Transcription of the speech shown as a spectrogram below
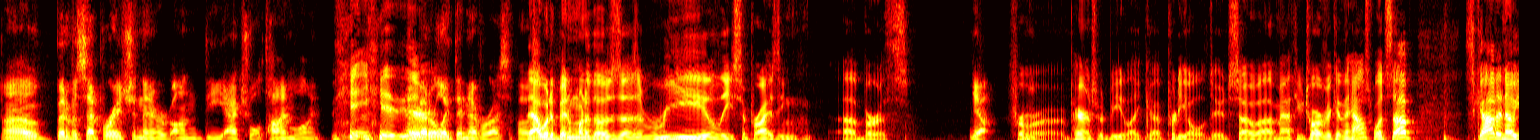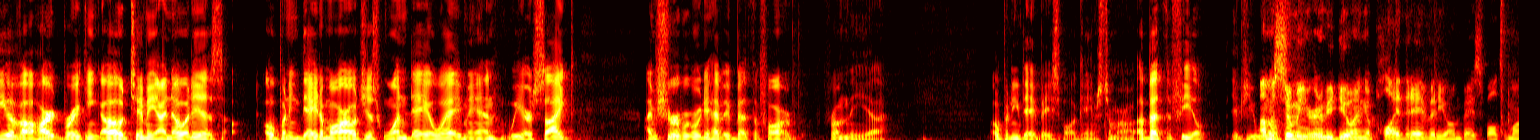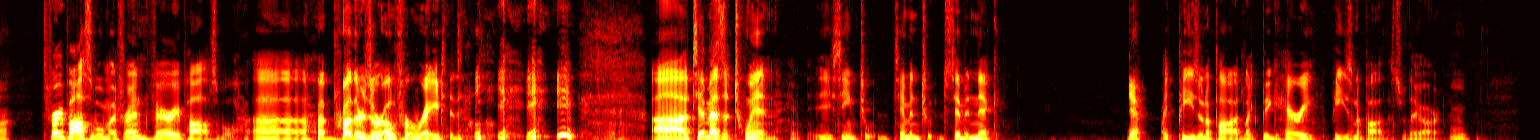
A uh, bit of a separation there on the actual timeline. Yeah, better late than never, I suppose. That would have been one of those uh, really surprising uh, births. yeah. For uh, parents would be like uh, pretty old, dude. So uh, Matthew Torvik in the house. What's up, Scott? I know you have a heartbreaking. Oh, Timmy, I know it is. Opening day tomorrow, just one day away, man. We are psyched. I'm sure we're going to have a bet the farm from the uh, opening day baseball games tomorrow. A bet the field, if you will. I'm assuming you're going to be doing a play the day video on baseball tomorrow. It's very possible, my friend. Very possible. Uh, brothers are overrated. uh, Tim has a twin. You seen tw- Tim and tw- Tim and Nick? Yeah. like peas in a pod, like big hairy peas in a pod. That's what they are. Mhm.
